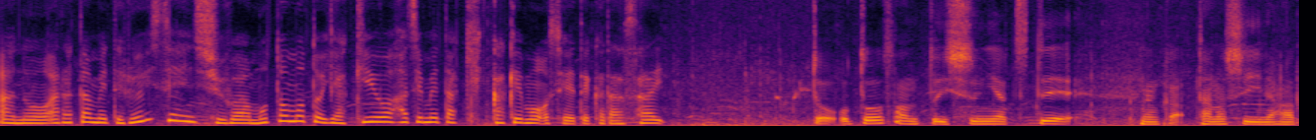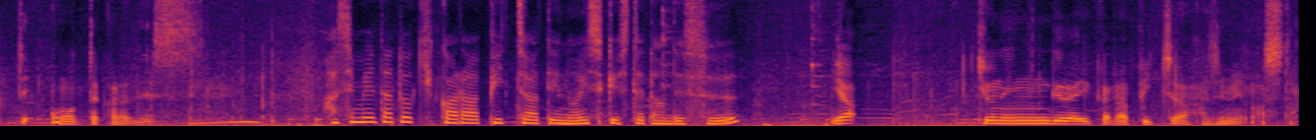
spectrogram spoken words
あの改めてルイ選手はもともと野球を始めたきっかけも教えてくださいとお父さんと一緒にやっててなんか楽しいなって思ったからです。始めた時からピッチャーっていうのは意識してたんです？いや去年ぐらいからピッチャー始めました。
